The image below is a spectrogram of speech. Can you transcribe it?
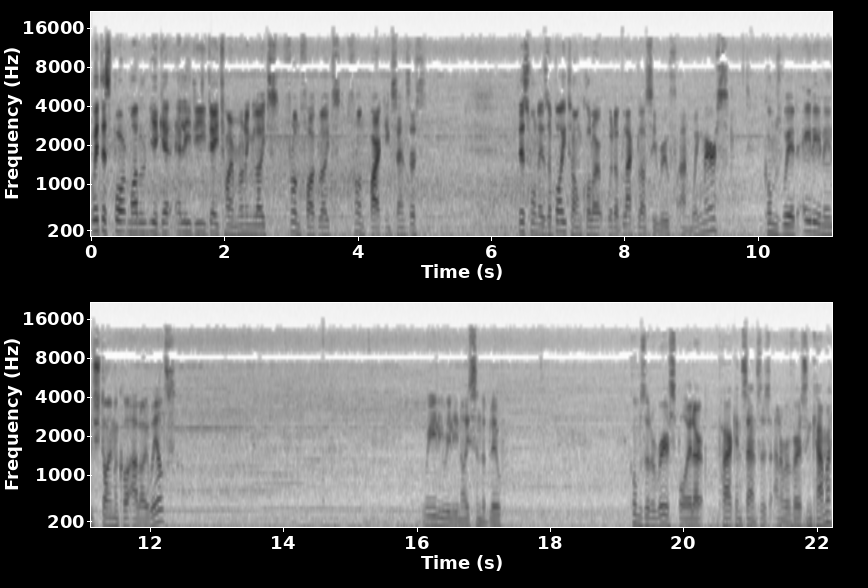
With the sport model you get LED daytime running lights, front fog lights, front parking sensors. This one is a bitone colour with a black glossy roof and wing mirrors. Comes with 18 inch diamond cut alloy wheels. Really really nice in the blue. Comes with a rear spoiler, parking sensors and a reversing camera.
